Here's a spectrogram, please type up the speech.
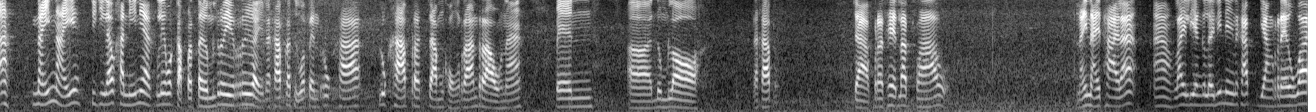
อะไหนๆจริงๆแล้วคันนี้เนี่ยเรียกว่ากลับมาเติมเรื่อยๆนะครับ ก็ถือว่าเป็นลูกค้าลูกค้าประจำของร้านเรานะ เป็นหนุ่มรอนะครับ จากประเทศลาดพร้าวไหนๆถ่ายแล้ว อ้าวไล่เรียงกันเลยนิดนึงนะครับ อย่างเร็วว่า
